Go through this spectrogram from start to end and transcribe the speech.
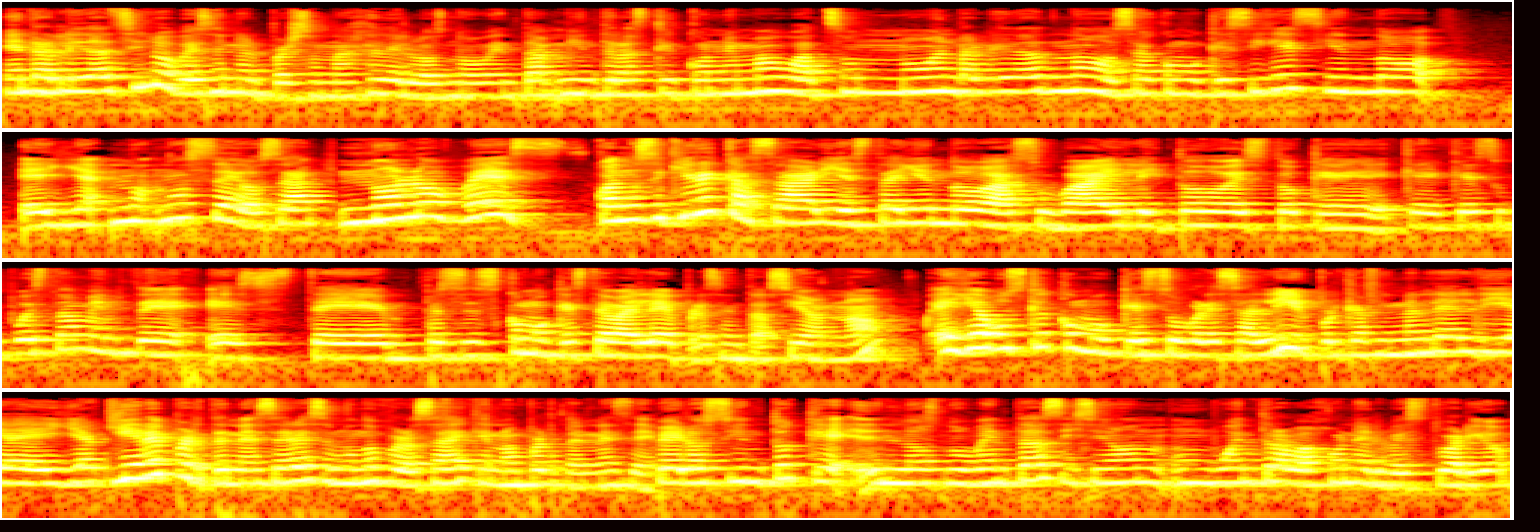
en realidad sí lo ves en el personaje de los 90, mientras que con Emma Watson no, en realidad no, o sea, como que sigue siendo ella, no, no sé, o sea, no lo ves cuando se quiere casar y está yendo a su baile y todo esto, que, que, que, supuestamente, este, pues es como que este baile de presentación, ¿no? Ella busca como que sobresalir, porque al final del día ella quiere pertenecer a ese mundo, pero sabe que no pertenece. Pero siento que en los noventas hicieron un buen trabajo en el vestuario,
